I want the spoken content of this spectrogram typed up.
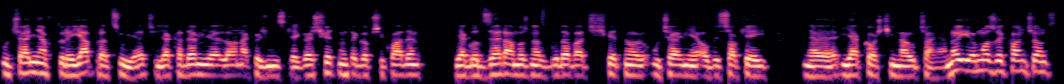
Uczelnia, w której ja pracuję, czyli Akademia Leona Koźmińskiego, jest świetnym tego przykładem, jak od zera można zbudować świetną uczelnię o wysokiej e, jakości nauczania. No i może kończąc,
